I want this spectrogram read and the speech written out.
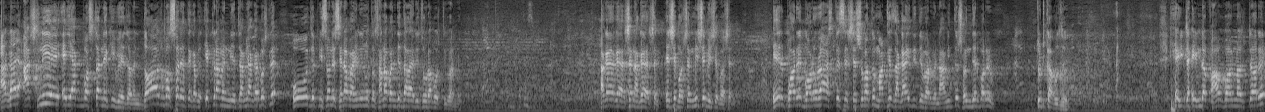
আগায় আসলি এই- এক বস্তা নেকি পেয়ে যাবেন। দশ বছরে একরামের নিয়ে আমি আগায় বসলে ও যে পিছনে সেনাবাহিনীর মতো সেনাবাহিনীতে দাঁড়ায় রয়েছে, ওরা বসতে পারবে। আগে আগে আসেন আগে আসেন। এসে বসেন, মিশে মিশে বসেন। এরপরে বড়রা আসতেছে, সে সময় তো মাঠে জাগাই দিতে পারবে না। আমি তো সন্ধ্যের পরে টুটকা হুজুর। এই টাইমটা পাও পাও নষ্ট করে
